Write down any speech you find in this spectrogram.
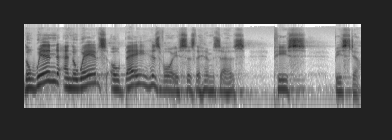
The wind and the waves obey his voice, as the hymn says, Peace be still.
